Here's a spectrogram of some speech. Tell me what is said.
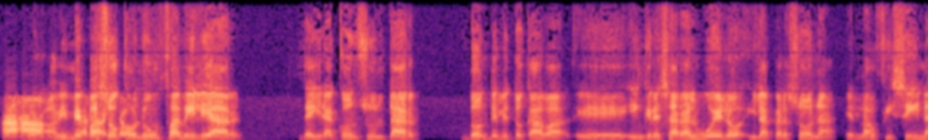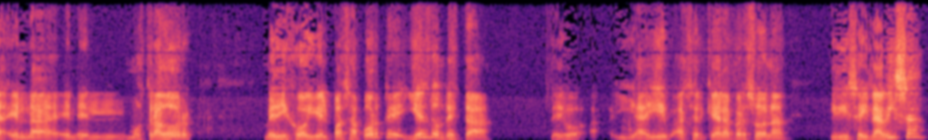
a mí me pasó con un familiar de ir a consultar dónde le tocaba eh, ingresar al vuelo y la persona en la oficina, en, la, en el mostrador, me dijo, ¿y el pasaporte? ¿Y él dónde está? Le digo, y ahí acerqué a la persona y dice, ¿y la visa?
